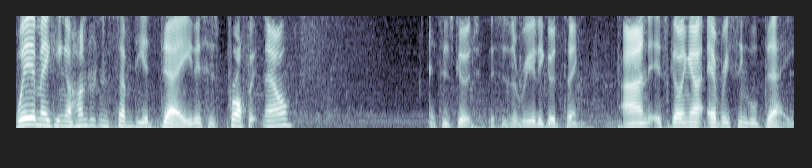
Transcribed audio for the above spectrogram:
We're making 170 a day. This is profit now. This is good. This is a really good thing. And it's going out every single day.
